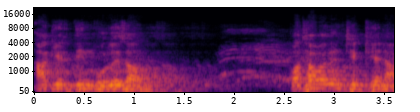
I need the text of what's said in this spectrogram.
আগের দিন ভুলে যাও। কথা বলেন ঠিক না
